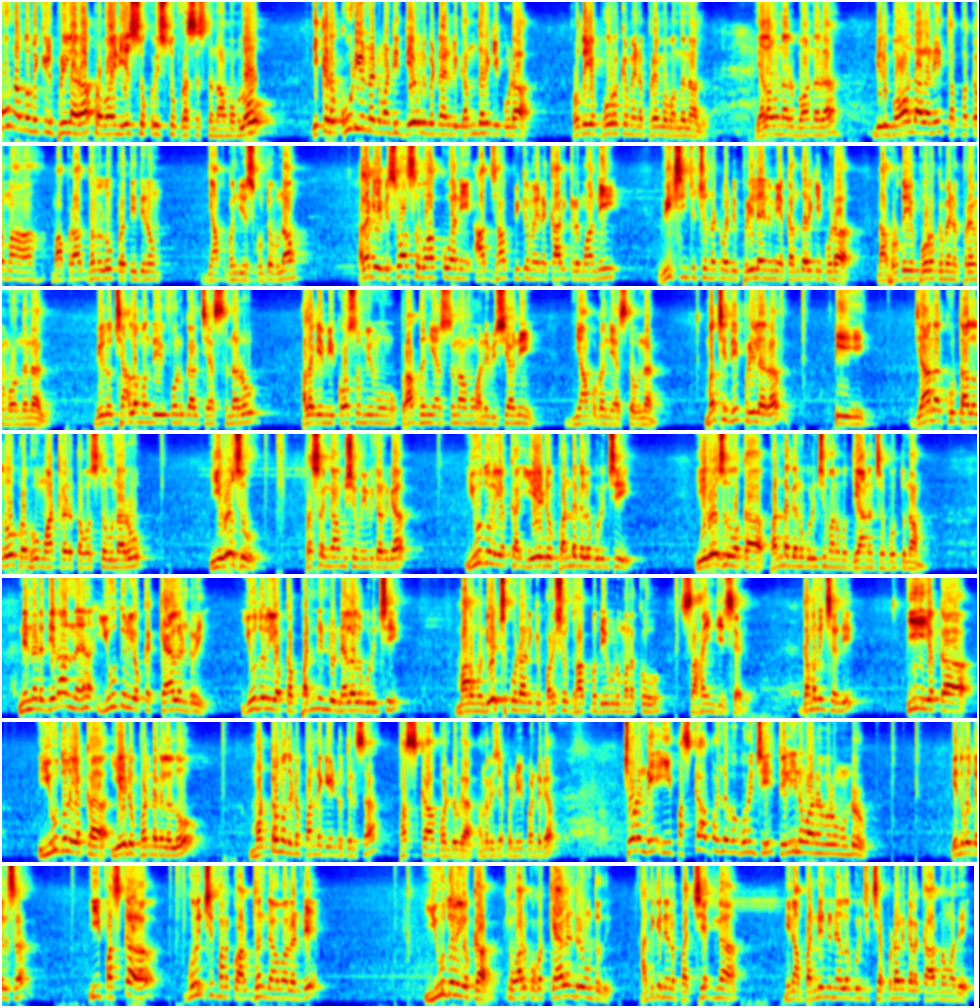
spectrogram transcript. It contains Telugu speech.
ప్రభు నందు మిక్కిలి ప్రియులరా ప్రభు ఆయన యేసుక్రీస్తు ప్రశస్త నామంలో ఇక్కడ కూడి ఉన్నటువంటి దేవుని బిడ్డ ఆయన మీకు అందరికీ కూడా హృదయపూర్వకమైన ప్రేమ వందనాలు. ఎలా ఉన్నారు? బాగున్నారా? మీరు బాగుండాలని తప్పక మా మా ప్రార్థనలు ప్రతిదినం జ్ఞాపకం చేసుకుంటూ ఉన్నాం. అలాగే విశ్వాస వాక్కు అనే ఆధ్యాత్మికమైన కార్యక్రమాన్ని వీక్షించుచున్నటువంటి ప్రియులైన మీ అందరికీ కూడా నా హృదయపూర్వకమైన ప్రేమ వందనాలు. మీలో చాలామంది ఫోన్ కాల్ చేస్తున్నారు. అలాగే మీకోసం మేము ప్రార్థన చేస్తున్నాము అనే విషయాన్ని జ్ఞాపకం చేస్తూ ఉన్నాను. మంచిది ప్రియులరా ఈ ధ్యాన కూటాలలో ప్రభువు మాట్లాడుతూ వస్తూ ఉన్నారు. ఈరోజు ప్రసంగాంశం ఏమిటనగా యూదుల యొక్క ఏడు పండగల గురించి ఈరోజు ఒక పండగను గురించి మనము ధ్యానించబోతున్నాం. నిన్నటి దినాన్న యూదుల యొక్క క్యాలెండరీ యూదుల యొక్క పన్నెండు నెలల గురించి మనము నేర్చుకోవడానికి పరిశుద్ధాత్మ దేవుడు మనకు సహాయం చేశాడు. గమనించండి ఈ యొక్క యూదుల యొక్క ఏడు పండగలలో మొట్టమొదటి పండగ ఏంటో తెలుసా? పస్కా పండుగ. అందరూ చెప్పండి ఈ పండుగ చూడండి ఈ పస్కా పండుగ గురించి తెలియని వారెవరు ఉండరు. ఎందుకో తెలుసా? ఈ పస్కా గురించి మనకు అర్థం కావాలంటే యూదుల యొక్క వారికి ఒక క్యాలెండర్ ఉంటుంది. అందుకే నేను ప్రత్యేకంగా నేను ఆ పన్నెండు నెలల గురించి చెప్పడానికి గల కారణం అదే.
